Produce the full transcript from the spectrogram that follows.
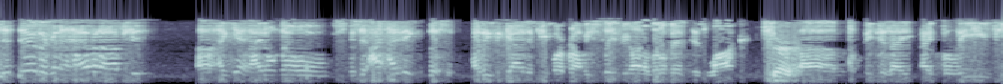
sit there, they're going to have an option. Uh, again, I don't know. Specific, I, I think listen, I think the guy that people are probably sleeping on a little bit is Lock. Sure. Um, because I, I believe he's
